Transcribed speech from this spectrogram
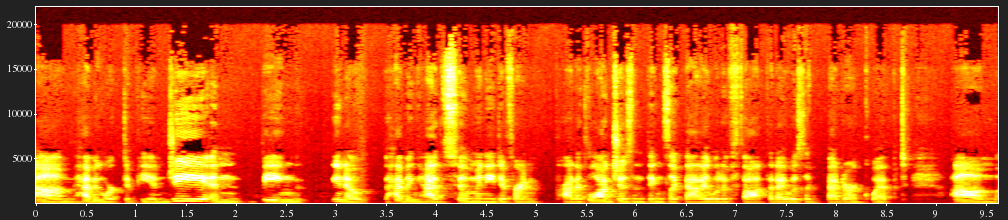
um, having worked at P&G and being, you know, having had so many different product launches and things like that, I would have thought that I was like better equipped. Um,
